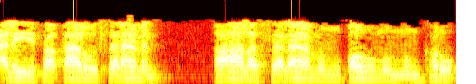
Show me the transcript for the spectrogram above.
calayhi faqaaluu salaaman. Qaala salaamun qowmun munkaruun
